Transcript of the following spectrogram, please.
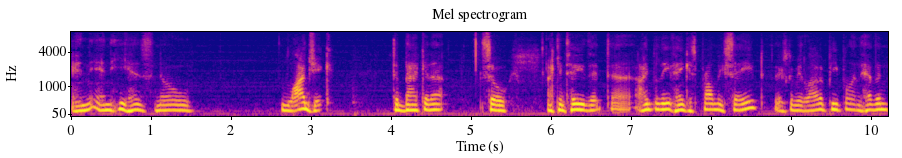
and and he has no logic to back it up. So I can tell you that uh, I believe Hank is probably saved. There's going to be a lot of people in heaven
